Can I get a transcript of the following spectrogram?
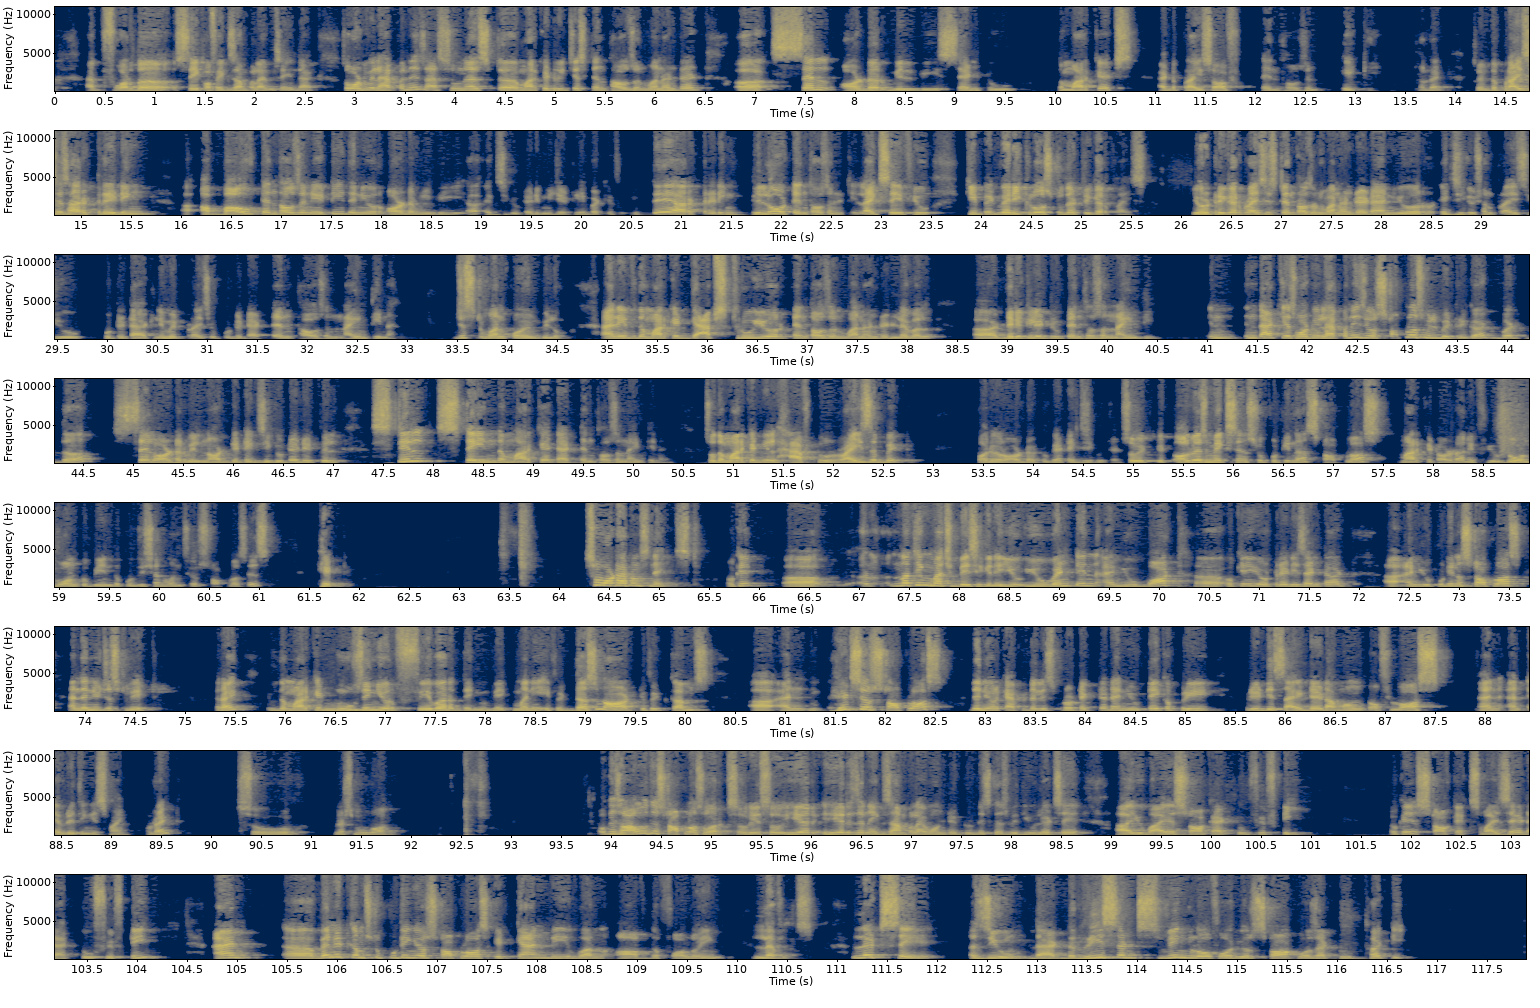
for the sake of example i'm saying that. So what will happen is as soon as the market reaches 10100 a sell order will be sent to the markets at the price of 10080 all right? So if the prices are trading uh, above 10080 then your order will be uh, executed immediately. But if, if they are trading below 10080 like say if you keep it very close to the trigger price your trigger price is 10100 and your execution price you put it at limit price you put it at 10099 just one point below. And if the market gaps through your 10100 level uh, directly to 10090 in in that case what will happen is your stop loss will be triggered but the sell order will not get executed it will still stay in the market at 10099 so the market will have to rise a bit for your order to get executed. So it, it always makes sense to put in a stop loss market order if you don't want to be in the position once your stop loss is hit. So what happens next? Okay, uh, nothing much basically. You you went in and you bought. Uh, okay, your trade is entered uh, and you put in a stop loss and then you just wait, right? If the market moves in your favor, then you make money. If it does not, if it comes uh, and hits your stop loss, then your capital is protected and you take a pre pre-decided amount of loss and and everything is fine all right? So let's move on. Okay so how the stop loss works? Okay so here here is an example i wanted to discuss with you. Let's say uh, you buy a stock at 250 okay stock xyz at 250 and uh, when it comes to putting your stop loss it can be one of the following levels. Let's say assume that the recent swing low for your stock was at 230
